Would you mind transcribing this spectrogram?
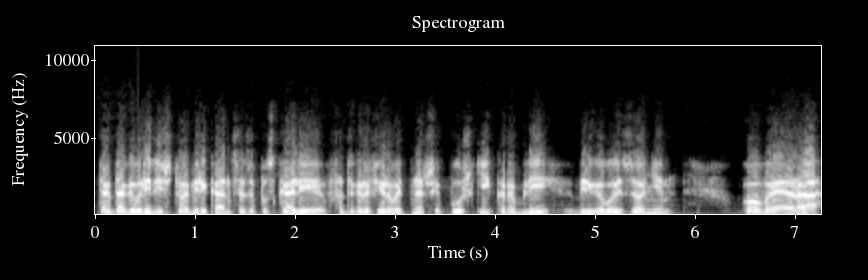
Тогда говорили, что американцы запускали фотографировать наши пушки и корабли в береговой зоне ОВРА.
